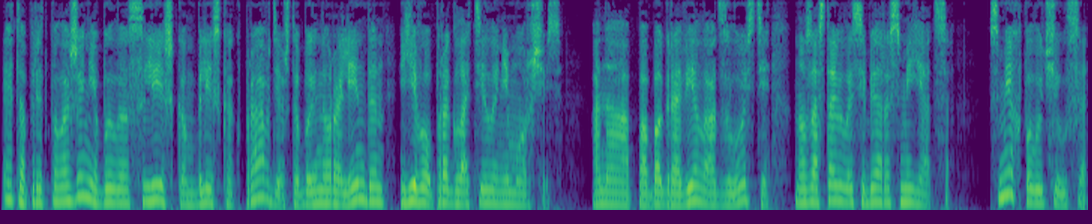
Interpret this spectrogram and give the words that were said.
Это предположение было слишком близко к правде, чтобы Инора Линден его проглотила не морщись. Она побагровела от злости, но заставила себя рассмеяться. Смех получился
